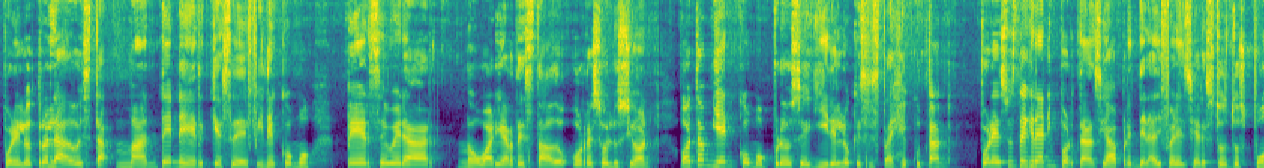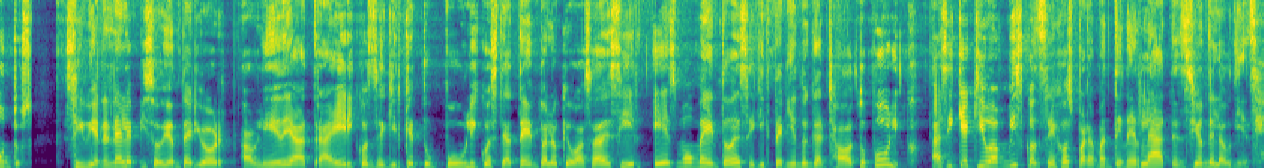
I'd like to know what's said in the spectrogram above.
Por el otro lado está mantener, que se define como perseverar, no variar de estado o resolución, o también como proseguir en lo que se está ejecutando. Por eso es de gran importancia aprender a diferenciar estos dos puntos. Si bien en el episodio anterior hablé de atraer y conseguir que tu público esté atento a lo que vas a decir, es momento de seguir teniendo enganchado a tu público. Así que aquí van mis consejos para mantener la atención de la audiencia.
